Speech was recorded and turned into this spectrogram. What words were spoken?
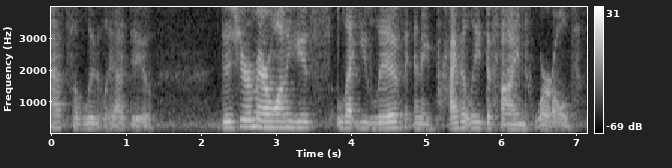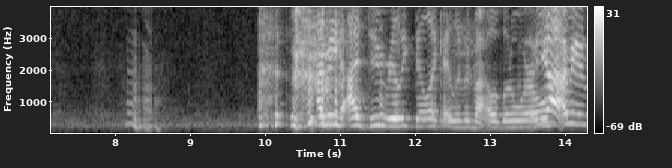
Absolutely, I do. Does your marijuana use let you live in a privately defined world? Hmm. I mean, I do really feel like I live in my own little world. Yeah, I mean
